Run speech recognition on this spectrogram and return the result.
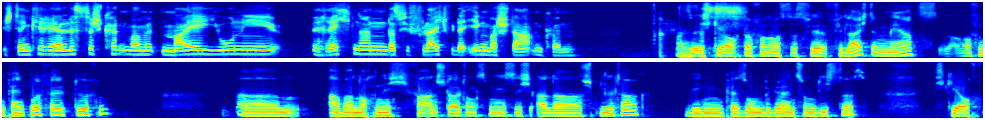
ich denke, realistisch könnten wir mit Mai, Juni rechnen, dass wir vielleicht wieder irgendwas starten können. Also ich gehe auch davon aus, dass wir vielleicht im März auf ein Paintballfeld dürfen, ähm, aber noch nicht veranstaltungsmäßig aller Spieltag, wegen Personenbegrenzung dies, das. Ich gehe auch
